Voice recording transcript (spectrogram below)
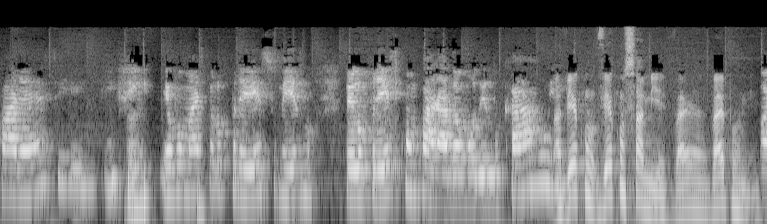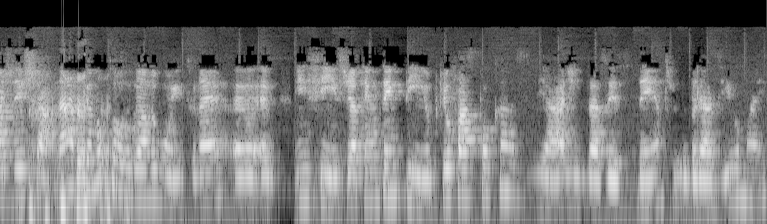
Parece, enfim, eu vou mais pelo preço mesmo, pelo preço comparado ao modelo do carro. Mas e... vê com, vê com o Samir, vai, vai por mim. Pode deixar. Não, porque eu não tô alugando muito, né? É, é, enfim, isso já tem um tempinho, porque eu faço poucas viagens, às vezes, dentro do Brasil, mas.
